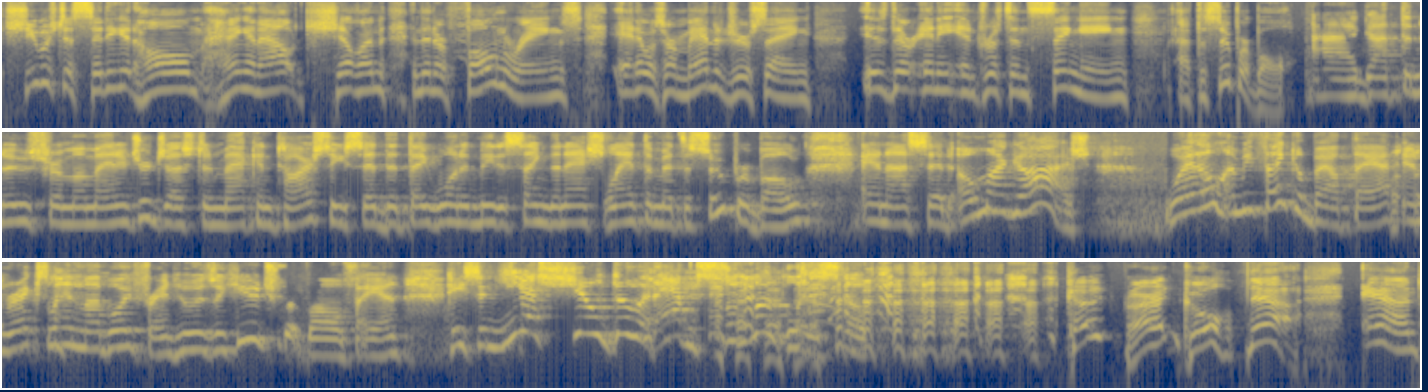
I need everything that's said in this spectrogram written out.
She was just sitting at home, hanging out, chilling, and then her phone rings, and it was her manager saying, "Is there any interest in singing at the Super Bowl?" I got the news from my manager, Justin McEntire. He said that they wanted me to sing the national anthem at the Super Bowl. And I said, Oh my gosh. Well, let me think about that. And Rex Linn, my boyfriend, who is a huge football fan, he said, Yes, she'll do it. Absolutely. So Okay. All right. Cool. Yeah. And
